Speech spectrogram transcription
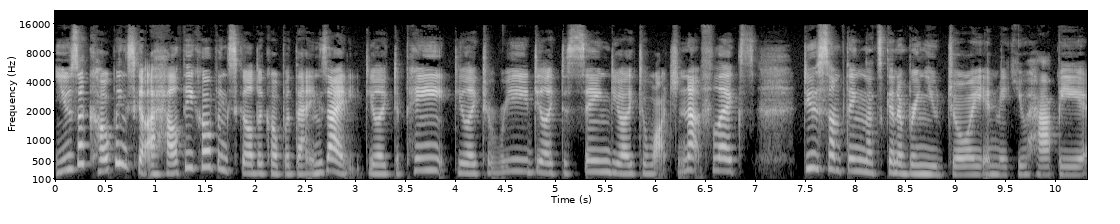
use a coping skill, a healthy coping skill to cope with that anxiety. Do you like to paint? Do you like to read? Do you like to sing? Do you like to watch Netflix? Do something that's going to bring you joy and make you happy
